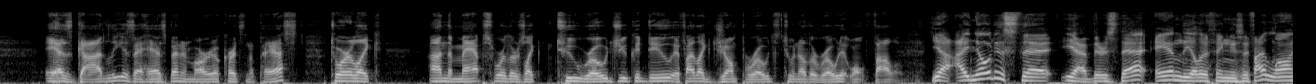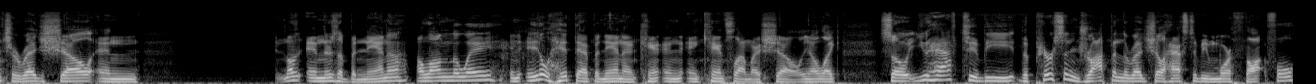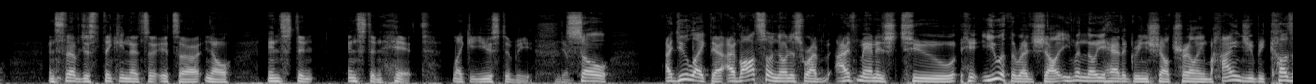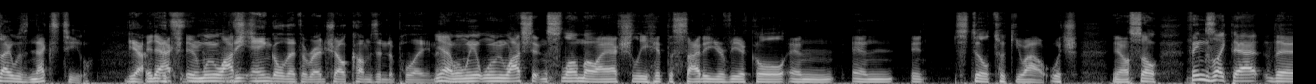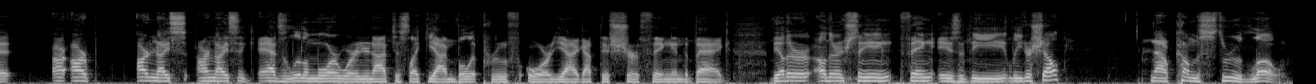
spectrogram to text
as godly as it has been in Mario Karts in the past. To where like on the maps where there's like two roads you could do, if I like jump roads to another road, it won't follow me. Yeah, I noticed that. Yeah, there's that, and the other thing is if I launch a red shell and and there's a banana along the way, and it'll hit that banana and, can, and, and cancel out my shell. You know, like so you have to be the person dropping the red shell has to be more thoughtful instead of just thinking that it's a, it's a you know instant instant hit like it used to be. So. I do like that. I've also noticed where I've, I've managed to hit you with the red shell, even though you had a green shell trailing behind you, because I was next to you. Yeah, It actually, and when we watched, the angle that the red shell comes into play. Now. yeah, when we when we watched it in slow mo, I actually hit the side of your vehicle and and it still took you out. Which you know, so things like that that are are are nice. Are nice. It adds a little more where you're not just like, yeah, I'm bulletproof, or yeah, I got this sure thing in the bag. The other other interesting thing is the leader shell now comes through low,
